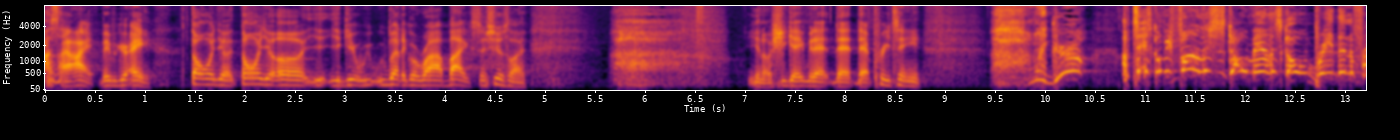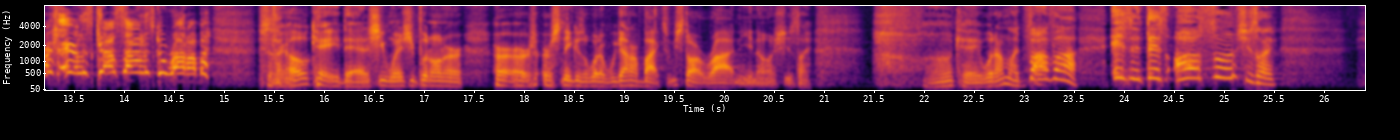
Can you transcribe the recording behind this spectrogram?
I was like, all right, baby girl, hey, throwing your throwing your uh your, your gear, we, we better go ride bikes. And she was like, you know, she gave me that that that preteen. I'm like, girl, it's gonna be fun. Let's just go, man. Let's go breathe in the fresh air. Let's get outside. Let's go ride our bike. She's like, okay, dad. She went, she put on her, her, her, her sneakers or whatever. We got our bikes. We start riding, you know, and she's like, okay. What I'm like, Vava, isn't this awesome? She's like,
